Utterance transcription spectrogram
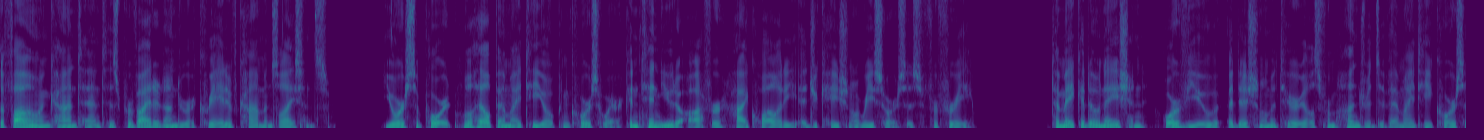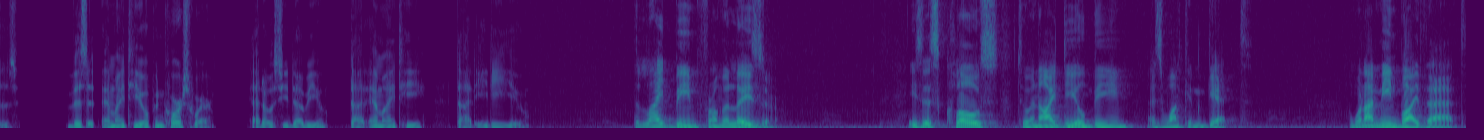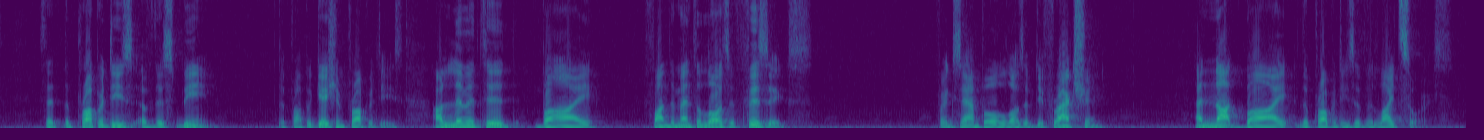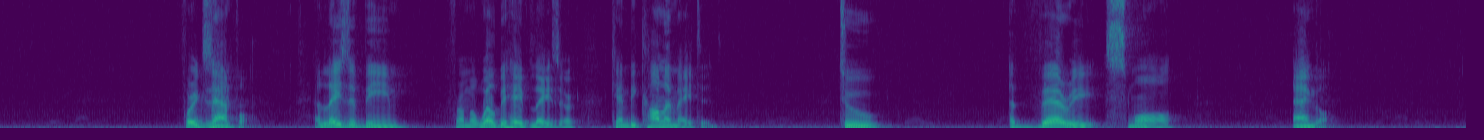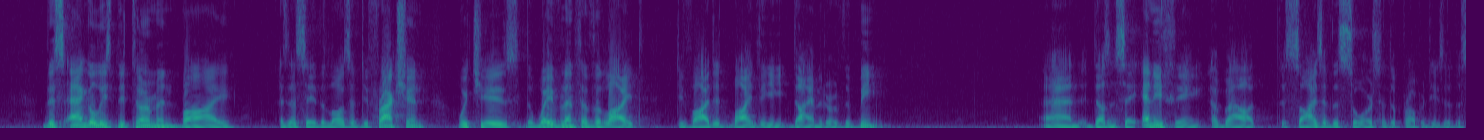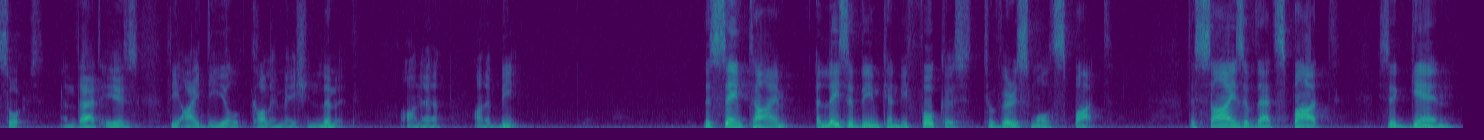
The following content is provided under a Creative Commons license. Your support will help MIT OpenCourseware continue to offer high quality educational resources for free. To make a donation or view additional materials from hundreds of MIT courses, visit MIT OpenCourseware at ocw.mit.edu. The light beam from a laser is as close to an ideal beam as one can get. What I mean by that that the properties of this beam, the propagation properties, are limited by fundamental laws of physics, for example, laws of diffraction, and not by the properties of the light source. For example, a laser beam from a well behaved laser can be collimated to a very small angle. This angle is determined by, as I say, the laws of diffraction, which is the wavelength of the light divided by the diameter of the beam. And it doesn't say anything about the size of the source or the properties of the source. And that is the ideal collimation limit on a, on a beam. At the same time, a laser beam can be focused to a very small spot. The size of that spot is again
